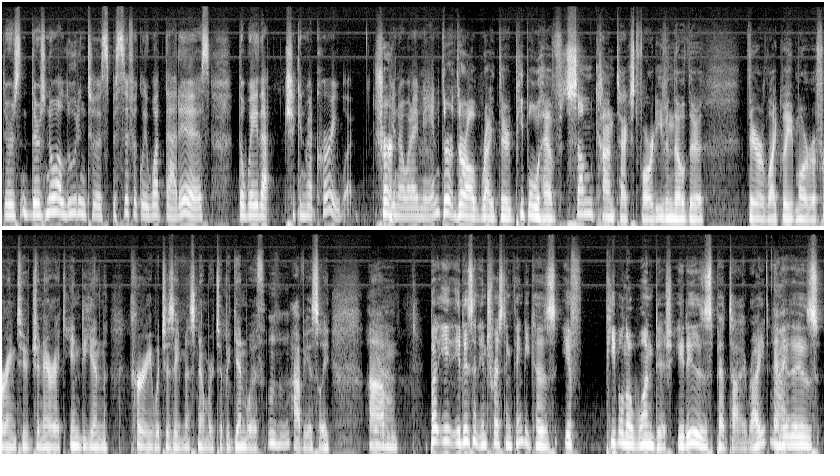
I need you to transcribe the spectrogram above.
There's there's no alluding to specifically what that is, the way that chicken red curry would. Sure. You know what I mean? They're they're all right. There people have some context for it, even though the they're likely more referring to generic Indian curry, which is a misnomer to begin with, obviously. Um, But it, it is an interesting thing because if people know one dish, it is pad thai, right? And it is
